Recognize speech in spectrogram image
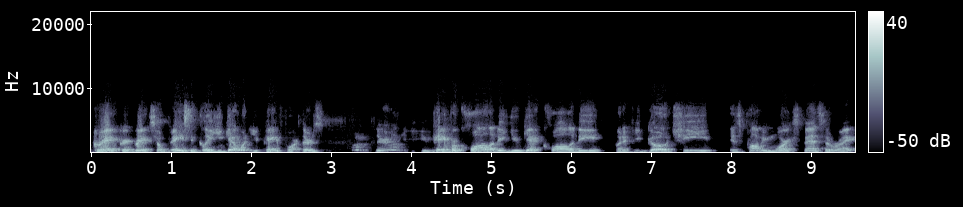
Great, great, great. So basically, you get what you pay for. There's there, you pay for quality, you get quality, but if you go cheap, it's probably more expensive, right?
